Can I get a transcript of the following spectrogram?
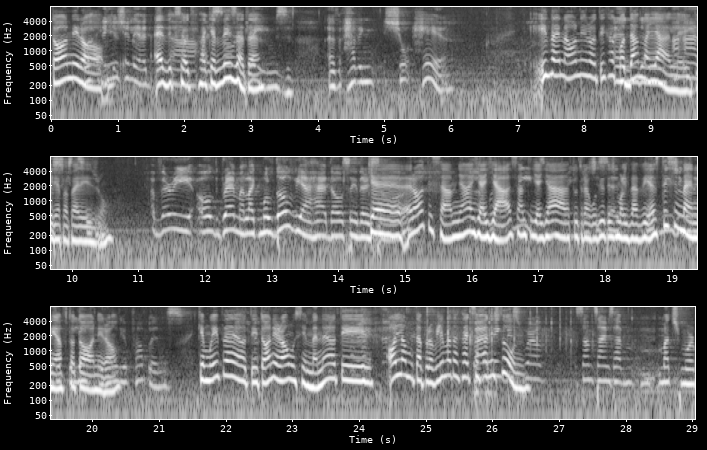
Το όνειρο έδειξε ότι θα κερδίζατε. Είδα ένα όνειρο ότι είχα κοντά μαλλιά, λέει η κυρία Παπαρίζου. Και ρώτησα μια γιαγιά, σαν τη γιαγιά του τραγουδιού της Μολδαβίας, τι σημαίνει αυτό το όνειρο; Και μου είπε ότι το όνειρό μου σήμαινε ότι όλα μου τα προβλήματα θα εξαφανιστούν. Sometimes have much more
